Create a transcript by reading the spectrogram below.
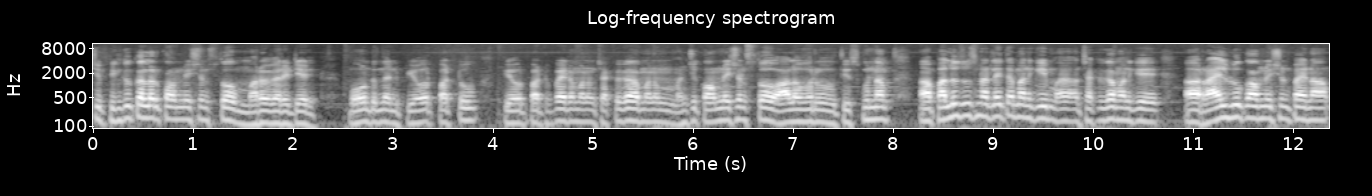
పింక్ కలర్ కాంబినేషన్స్తో మరో వెరైటీ అండి బాగుంటుందండి. ప్యూర్ పట్టు ప్యూర్ పట్టు పైన మనం చక్కగా మనం మంచి కాంబినేషన్స్తో ఆల్ ఓవర్ తీసుకున్నాం. ఆ, పళ్ళు చూసినట్లయితే మనకి చక్కగా మనకి రాయల్ బ్లూ కాంబినేషన్ పైన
